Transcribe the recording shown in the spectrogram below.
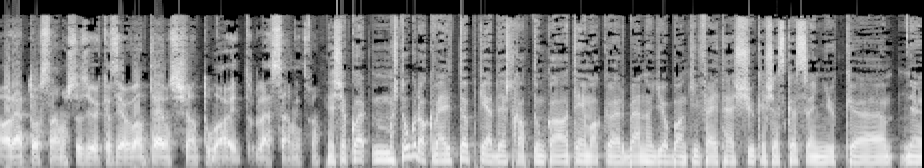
a Raptorsnál most az ő kezében van, természetesen tulajt leszámítva. És akkor most ugrok, mert több kérdést kaptunk a témakörben, hogy jobban kifejthessük, és ezt köszönjük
